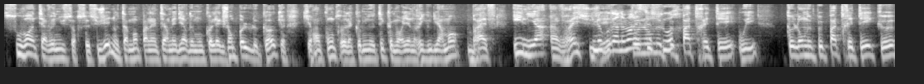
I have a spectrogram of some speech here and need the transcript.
souvent intervenus sur ce sujet, notamment par l'intermédiaire de mon collègue Jean-Paul Lecoq, qui rencontre la communauté comorienne régulièrement. Bref, il y a un vrai sujet le gouvernement que l'on ne peut pas traiter, oui, que l'on ne peut pas traiter que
